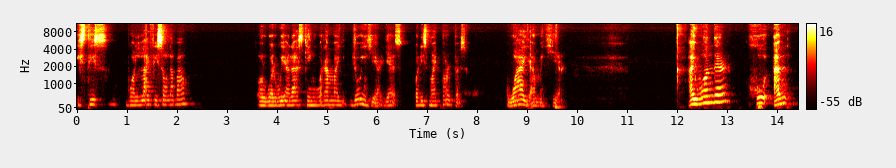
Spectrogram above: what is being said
is this what life is all about? Or where we are asking, What am I doing here? Yes, what is my purpose? Why am I here? I wonder who, and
